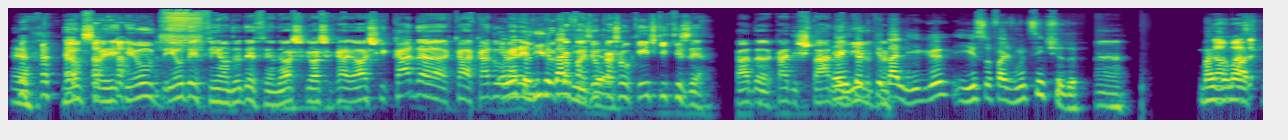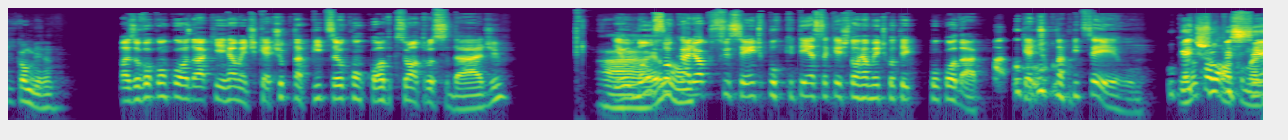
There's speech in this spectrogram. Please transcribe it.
É, eu sou eu, eu defendo, eu defendo. Eu acho que eu acho que eu acho que cada ca- cada Eu lugar é livre para fazer o cachorro quente que quiser. Cada cada estado Eu é livre. que dá liga e isso faz muito sentido. É. Mas Não, eu não mas- acho que combina. Mas eu vou concordar que realmente, ketchup na pizza, eu concordo que isso é uma atrocidade. Ah, eu não sou carioca o suficiente porque tem essa questão realmente que eu tenho que concordar. O, Ketchup o, na pizza é erro. O ketchup coloco, serve.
